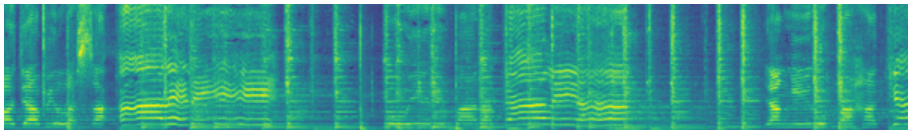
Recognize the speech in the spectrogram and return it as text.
Wajah bila saat ini Ku iri pada kalian Yang hidup bahagia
